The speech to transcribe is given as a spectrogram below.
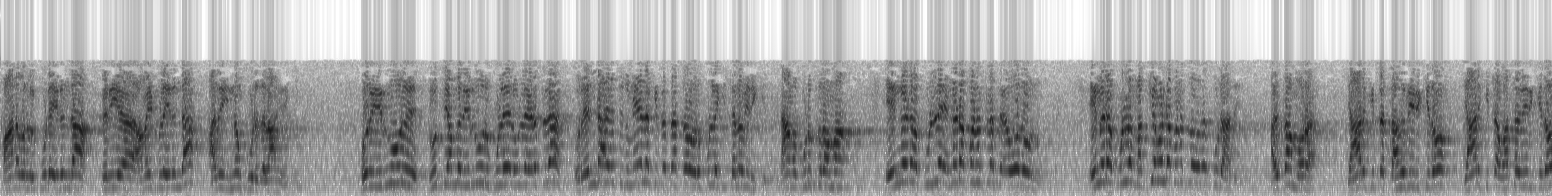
மாணவர்கள் கூட இருந்தா பெரிய அமைப்புல இருந்தா அது இன்னும் கூடுதலாக இருக்கும். ஒரு இருநூறு நூத்தி ஐம்பது இருநூறு பிள்ளைகள் உள்ள இடத்துல ஒரு ரெண்டாயிரத்துக்கு மேல கிட்டத்தட்ட ஒரு பிள்ளைக்கு செலவு இருக்குது. நாங்க கொடுக்கிறோமா? எங்கட புள்ள எங்கட பணத்துல ஓதணும்? எங்கட புள்ள மக்கியமண்ட பணத்துல ஓதக்கூடாது. அதுதான் முறை. யாருக்கிட்ட தகுதி இருக்கிறதோ யாருக்கிட்ட வசதி இருக்கிறதோ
